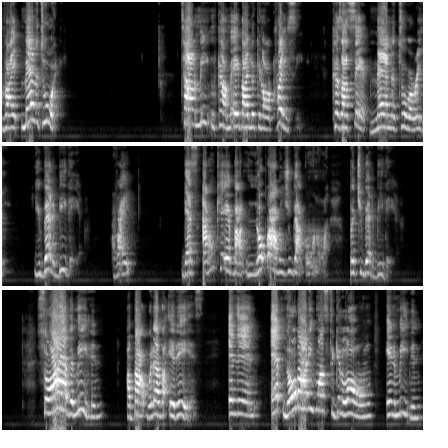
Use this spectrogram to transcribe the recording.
Right? Mandatory. Time the meeting come, everybody looking all crazy. Because I said mandatory. You better be there. All right? That's, I don't care about no problems you got going on, but you better be there. So I have the meeting about whatever it is. And then if nobody wants to get along in a meeting,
